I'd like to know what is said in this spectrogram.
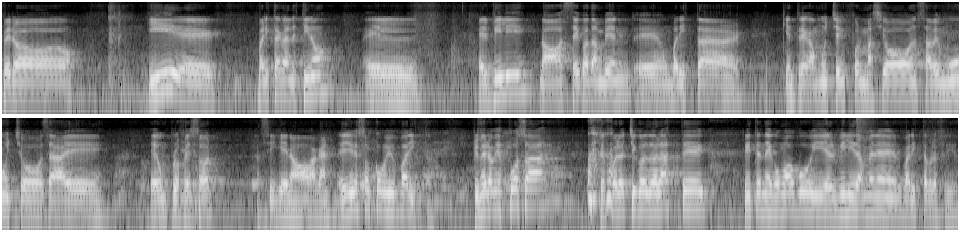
Pero. Y eh, barista clandestino, el, el Billy, no, seco también, es un barista que entrega mucha información, sabe mucho, o sea, es, es un profesor, así que no, bacán. Ellos son como mis baristas. Primero mi esposa, después los chicos de Olaste, Cristian de Comapu y el Billy también es el barista preferido.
